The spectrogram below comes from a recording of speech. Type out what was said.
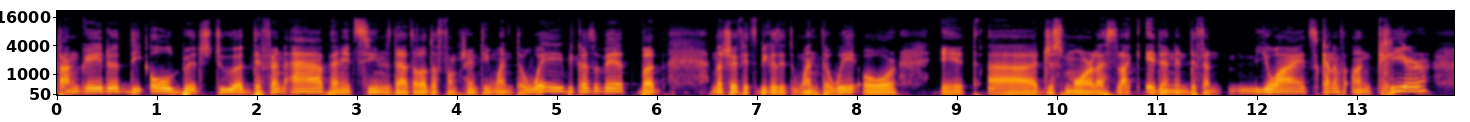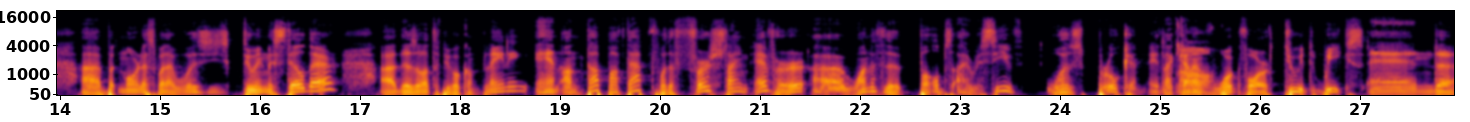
downgraded the old bridge to a different app, and it seems that a lot of functionality went away because of it. But I'm not sure if it's because it went away or it uh, just more or less like hidden in different UI. It's kind of unclear. Uh, but more or less what I was doing is still there. Uh, there's a lot of people complaining. And on top of that, for the first time ever, uh, one of the bulbs I received was broken. It like kind Oh. of worked for two weeks, and uh,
